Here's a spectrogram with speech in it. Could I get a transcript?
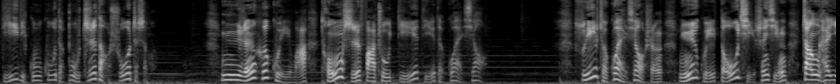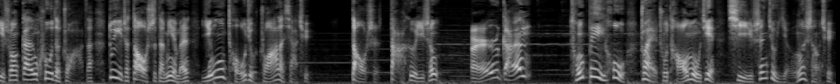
嘀嘀咕咕的，不知道说着什么。女人和鬼娃同时发出喋喋的怪笑。随着怪笑声，女鬼抖起身形，张开一双干枯的爪子，对着道士的面门迎头就抓了下去。道士大喝一声：“尔敢！”从背后拽出桃木剑，起身就迎了上去。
